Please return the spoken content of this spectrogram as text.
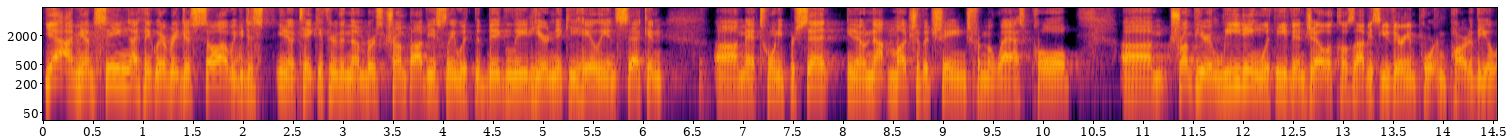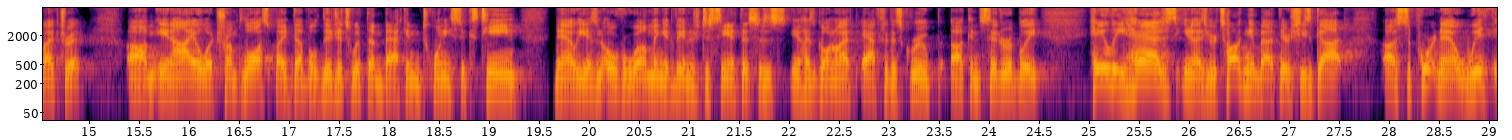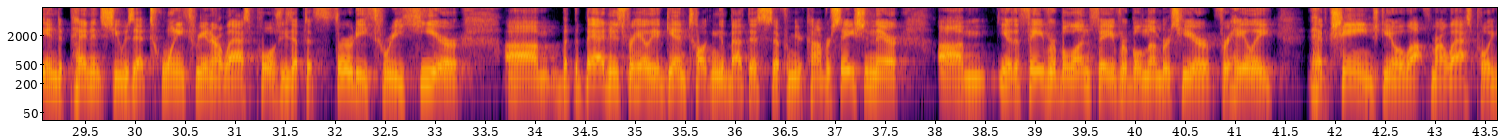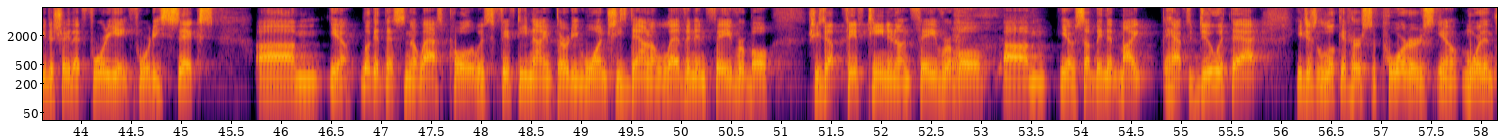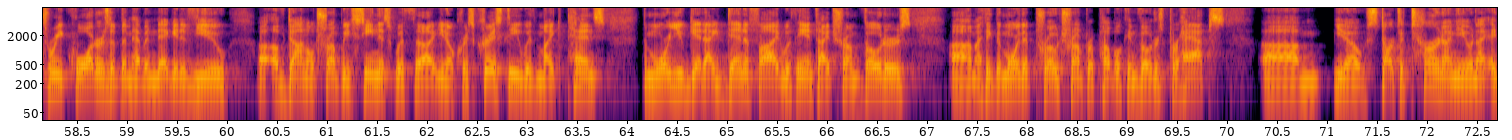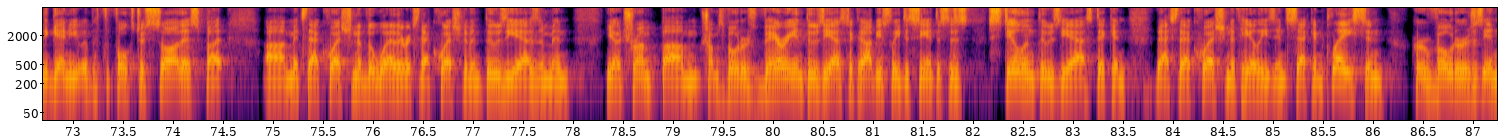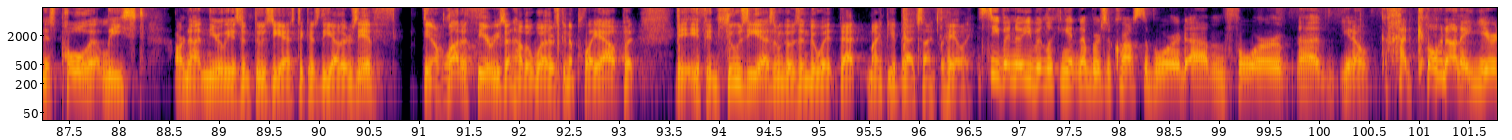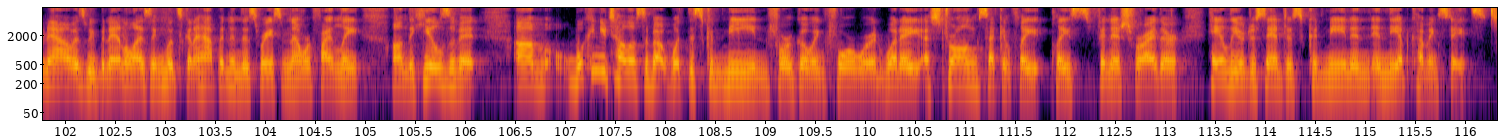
Yeah, I mean, I'm seeing, I think what everybody just saw, we could just, you know, take you through the numbers. Trump, obviously, with the big lead here, Nikki Haley in second um, at 20%, you know, not much of a change from the last poll. Um, Trump here leading with evangelicals, obviously a very important part of the electorate. Um, in Iowa, Trump lost by double digits with them back in 2016. Now he has an overwhelming advantage. DeSantis has, you know, has gone after this group uh, considerably. Haley has, you know, as you were talking about there, she's got uh, support now with independents. She was at 23 in our last poll. She's up to 33 here. Um, but the bad news for Haley, again, talking about this uh, from your conversation there, um, you know, the favorable, unfavorable numbers here for Haley have changed, you know, a lot from our last poll. You can just show you that 48, 46 Um, you know, look at this. In the last poll, it was 59-31. She's down 11 in favorable. She's up 15 and unfavorable. Um, you know, something that might have to do with that. You just look at her supporters. You know, more than three quarters of them have a negative view uh, of Donald Trump. We've seen this with, uh, you know, Chris Christie, with Mike Pence. The more you get identified with anti-Trump voters, um, I think the more that pro-Trump Republican voters perhaps um, you know, start to turn on you. And, I, and again, you, folks just saw this, but um, it's that question of the weather. It's that question of enthusiasm. And you know, Trump, um, Trump's voters very enthusiastic. Obviously, DeSantis is still enthusiastic, and that's that question. If Haley's in second place, and her voters in this poll, at least, are not nearly as enthusiastic as the others. If you know, a lot of theories on how the weather's going to play out, but if enthusiasm goes into it, that might be a bad sign for Haley. Steve, I know you've been looking at numbers across the board um, for, uh, you know, God, going on a year now as we've been analyzing what's going to happen in this race, and now we're finally on the heels of it. Um, what can you tell us about what this could mean for going forward? What a, a strong second place finish for either Haley or DeSantis could mean in, in the upcoming states?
